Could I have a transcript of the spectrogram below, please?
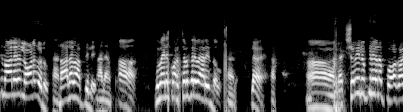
ടു നാല് വരെ ലോൺ കയറും നാലാ നാപ്പിൽ നാലാം ആ. ഇത് അതിൽ കുറച്ചെടുക്കൽ വേറെ ഉണ്ടാവും. അല്ലേ? ലക്ഷറി ലുക്കിൽ ഇങ്ങനെ പോകാം.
